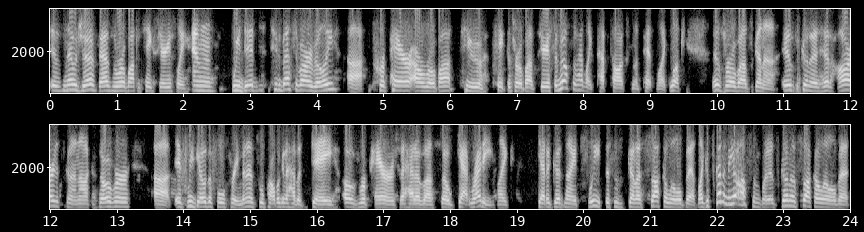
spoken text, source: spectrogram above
is no joke. That's a robot to take seriously. And we did, to the best of our ability, uh, prepare our robot to take this robot seriously. We also had like pep talks in the pit, like, look, this robot's gonna, it's gonna hit hard. It's gonna knock us over. Uh, if we go the full three minutes, we're probably gonna have a day of repairs ahead of us. So get ready. Like, get a good night's sleep. This is gonna suck a little bit. Like, it's gonna be awesome, but it's gonna suck a little bit.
